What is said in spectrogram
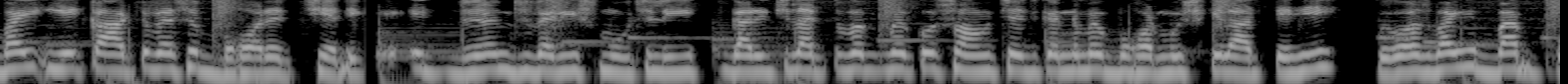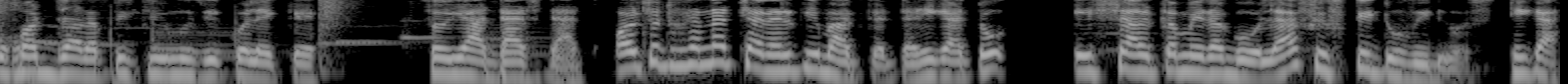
भाई, ये कार तो वैसे बहुत अच्छी है इट रन वेरी स्मूथली गाड़ी चलाते वक्त मेरे को सॉन्ग चेंज करने में बहुत मुश्किल आती थी बिकॉज़ भाई, मैं बहुत ज़्यादा पिकी म्यूज़िक को लेके। सो या दैट्स दैट ऑल्सो थोड़ा ना चैनल की बात करते हैं, ठीक है? तो इस साल का मेरा गोल है फिफ्टी टू वीडियोस ठीक है?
